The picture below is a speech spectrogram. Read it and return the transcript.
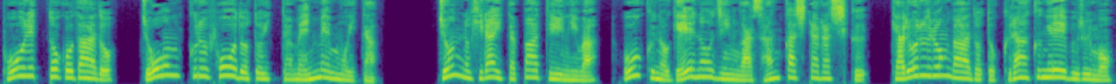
ポーレット・ゴダード、ジョーン・クルフォードといった面々もいた。ジョンの開いたパーティーには多くの芸能人が参加したらしく、キャロル・ロンバードとクラーク・ゲーブルも、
